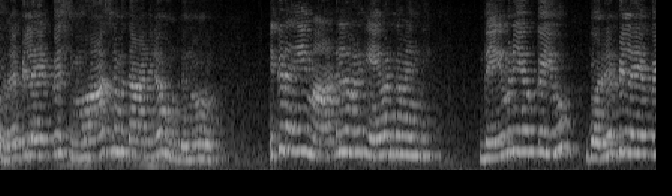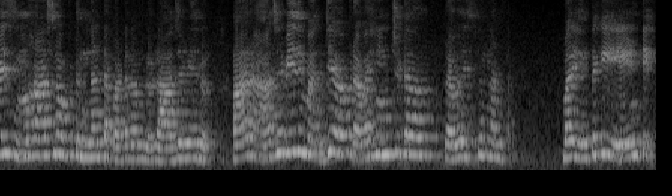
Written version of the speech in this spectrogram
గొర్రెపిల్ల యొక్క సింహాసనము దానిలో ఉండును. ఇక్కడ ఈ మాటల్లో మనకి ఏమర్థమైంది దేవుని యొక్కయు గొర్రెపిల్ల యొక్క సింహాసనం ఒకటి ఉందంట పట్టణంలో రాజవీధిలో. ఆ రాజవీధి మధ్య ప్రవహించుట ప్రవహిస్తుందంట. మరి ఇంతకీ ఏంటి?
